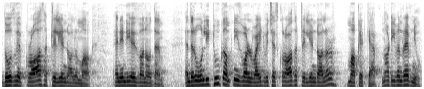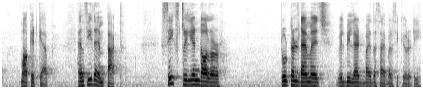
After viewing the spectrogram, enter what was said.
Those who have crossed a trillion dollar mark, and India is one of them. And there are only two companies worldwide which has crossed a trillion dollar market cap, not even revenue, market cap. And see the impact. $6 trillion total damage will be led by the cybersecurity.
